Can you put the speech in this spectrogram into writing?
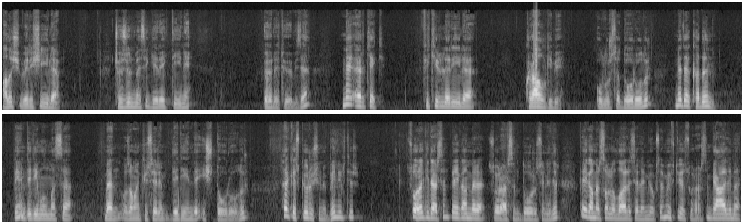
alışverişiyle çözülmesi gerektiğini öğretiyor bize. Ne erkek fikirleriyle kral gibi olursa doğru olur ne de kadın benim dediğim olmazsa ben o zaman küserim dediğinde iş doğru olur. Herkes görüşünü belirtir. Sonra gidersin peygambere sorarsın doğrusu nedir? Peygamber sallallahu aleyhi ve sellem yoksa müftüye sorarsın, bir alime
